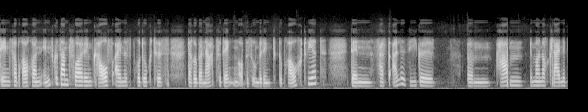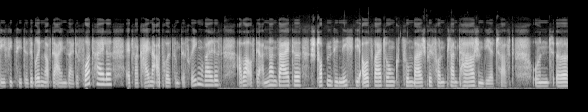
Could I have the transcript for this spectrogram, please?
den Verbrauchern insgesamt vor dem Kauf eines Produktes darüber nachzudenken, ob es unbedingt gebraucht wird. Denn fast alle Siegel ähm, haben immer noch kleine Defizite. Sie bringen auf der einen Seite Vorteile, etwa keine Abholzung des Regenwaldes, aber auf der anderen Seite stoppen sie nicht die Ausweitung zum Beispiel von Plantagenwirtschaft. Und äh,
